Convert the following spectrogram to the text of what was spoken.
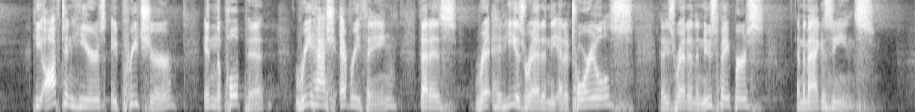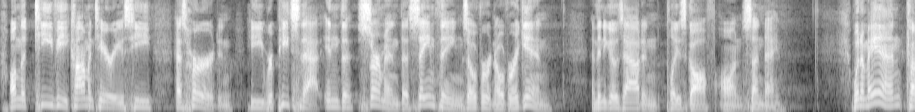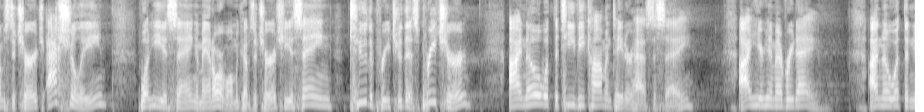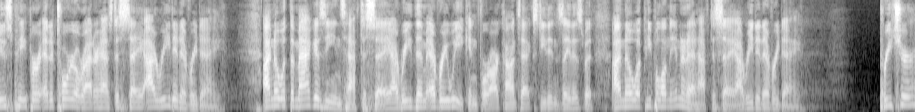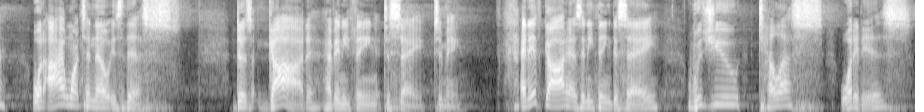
he often hears a preacher in the pulpit rehash everything that is read, he has read in the editorials, that he's read in the newspapers and the magazines. On the TV commentaries, he has heard and he repeats that in the sermon, the same things over and over again. And then he goes out and plays golf on Sunday. When a man comes to church, actually, what he is saying, a man or a woman comes to church, he is saying to the preacher this Preacher, I know what the TV commentator has to say. I hear him every day. I know what the newspaper editorial writer has to say. I read it every day. I know what the magazines have to say. I read them every week. And for our context, he didn't say this, but I know what people on the internet have to say. I read it every day. Preacher, what I want to know is this Does God have anything to say to me? And if God has anything to say, would you tell us what it is?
